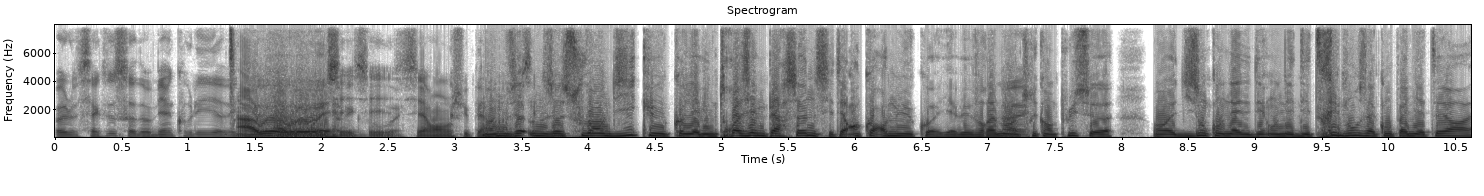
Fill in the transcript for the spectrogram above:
Ouais, le saxo, ça doit bien coller avec. Ah ouais, ouais, ouais, c'est vraiment super. On nous, a, nous, a, souvent dit que quand il y avait une troisième personne, c'était encore mieux, quoi. Il y avait vraiment un truc en plus. Euh, disons qu'on on est des très bons accompagnateurs.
